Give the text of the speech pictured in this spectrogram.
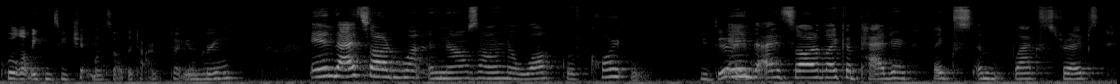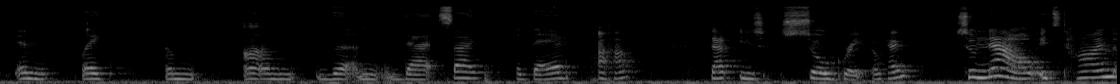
cool that we can see chipmunks all the time. Don't you agree? Mhm. And I saw one, and I was on a walk with Courtney. You did. And I saw like a pattern, like some black stripes, and like um um the um, that side, like there. Uh huh. That is so great, okay? So now it's time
